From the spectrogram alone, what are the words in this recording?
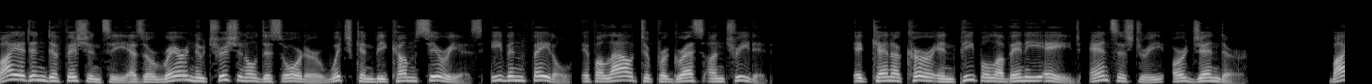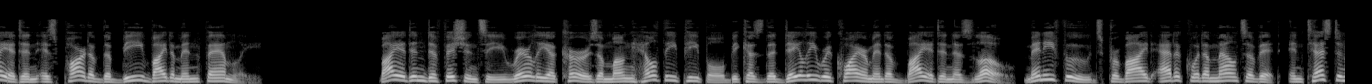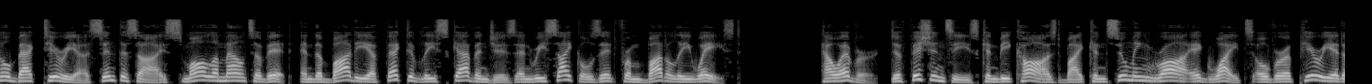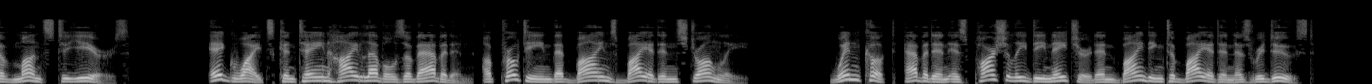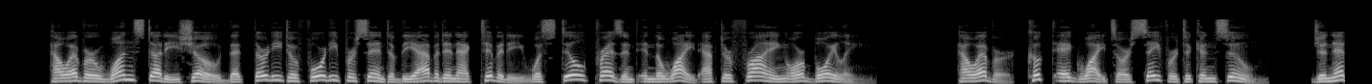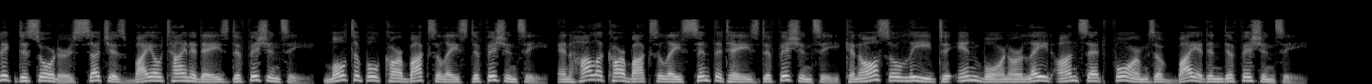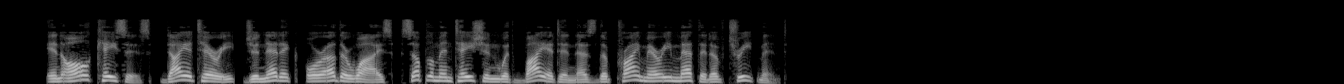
Biotin deficiency is a rare nutritional disorder which can become serious, even fatal, if allowed to progress untreated. It can occur in people of any age, ancestry, or gender. Biotin is part of the B vitamin family. Biotin deficiency rarely occurs among healthy people because the daily requirement of biotin is low. Many foods provide adequate amounts of it, intestinal bacteria synthesize small amounts of it, and the body effectively scavenges and recycles it from bodily waste. However, deficiencies can be caused by consuming raw egg whites over a period of months to years. Egg whites contain high levels of avidin, a protein that binds biotin strongly. When cooked, avidin is partially denatured and binding to biotin is reduced. However one study showed that 30–40% of the avidin activity was still present in the white after frying or boiling. However, cooked egg whites are safer to consume. Genetic disorders such as biotinidase deficiency, multiple carboxylase deficiency, and holocarboxylase synthetase deficiency can also lead to inborn or late-onset forms of biotin deficiency. In all cases, dietary, genetic, or otherwise, supplementation with biotin is the primary method of treatment.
